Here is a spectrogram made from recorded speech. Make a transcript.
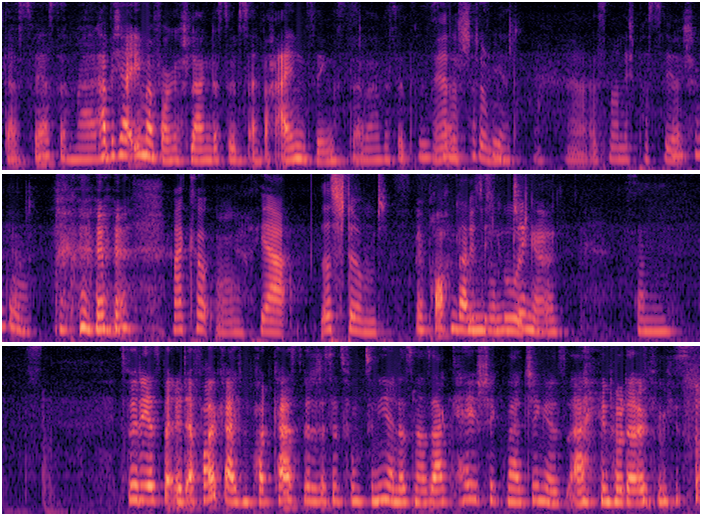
Das wär's dann mal. Habe ich ja immer vorgeschlagen, dass du das einfach einsingst, aber bis jetzt ist es ja, das stimmt. passiert. Ja, ist noch nicht passiert. Ja, schon gut. Ja. mal gucken. Ja, das stimmt. Wir brauchen dann Richtig so einen gut. Jingle. So würde jetzt bei, mit erfolgreichen Podcasts würde das jetzt funktionieren, dass man sagt, hey, schick mal Jingles ein oder irgendwie so.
